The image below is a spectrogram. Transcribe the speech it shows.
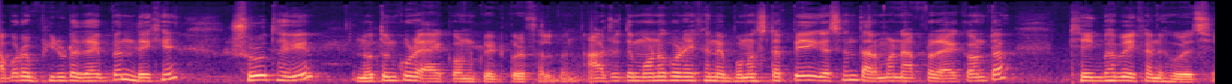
আবারও ভিডিওটা দেখবেন, দেখে শুরু থেকে নতুন করে অ্যাকাউন্ট ক্রিয়েট করে ফেলবেন। আর যদি মনে করেন এখানে বোনাসটা পেয়ে গেছেন, তার মানে আপনার অ্যাকাউন্টটা ঠিকভাবে এখানে হয়েছে।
